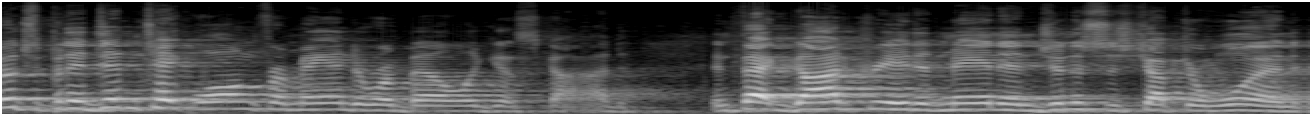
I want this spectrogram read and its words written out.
folks, but it didn't take long for man to rebel against God. In fact, God created man in Genesis chapter 1.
